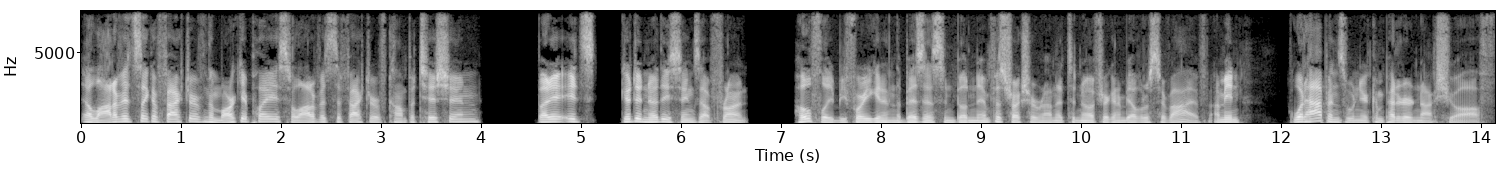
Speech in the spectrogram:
a lot of it's like a factor of the marketplace, a lot of it's the factor of competition. But it, it's good to know these things up front, hopefully, before you get in the business and build an infrastructure around it to know if you're going to be able to survive. I mean, what happens when your competitor knocks you off?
